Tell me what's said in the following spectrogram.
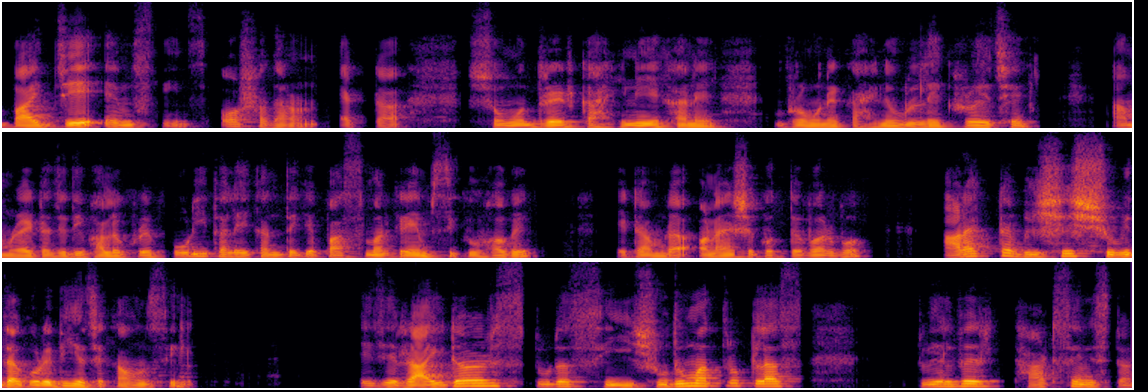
by J M Smith অসাধারণ একটা সমুদ্রের কাহিনী এখানে, ভ্রমণের কাহিনী উল্লেখ রয়েছে। আমরা এটা যদি ভালো করে পড়ি তাহলে এখান থেকে পাঁচ মার্কের এমসিকিউ হবে। এটা আমরা অনায়াসে করতে পারব। আর একটা বিশেষ সুবিধা করে দিয়েছে কাউন্সিল এই যে রাইডার্স টু দ্য সি শুধুমাত্র ক্লাস টুয়েলভের থার্ড সেমিস্টার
